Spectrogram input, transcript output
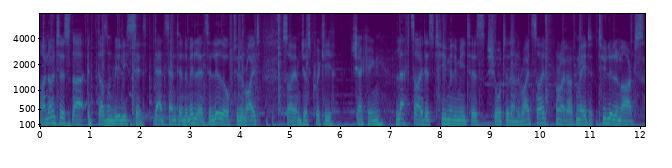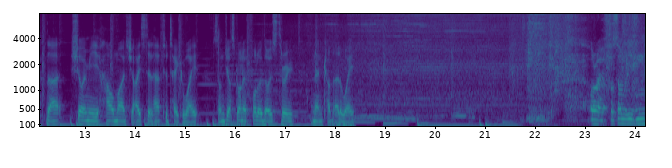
I noticed that it doesn't really sit dead center in the middle. It's a little off to the right. So I'm just quickly checking. Left side is two millimeters shorter than the right side. All right, I've made two little marks that show me how much I still have to take away. So I'm just gonna follow those through and then cut that away. Alright, for some reason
